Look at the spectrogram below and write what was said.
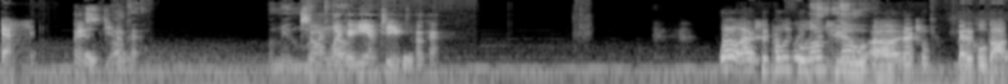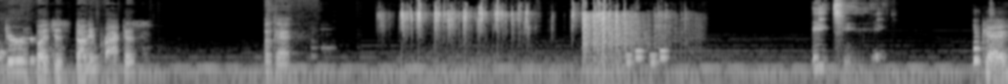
Yes. Nice, yeah. Okay. Let me look So I'm like up. an EMT. Okay. Well, actually, probably closer Well, to no. uh, an actual medical doctor, but just not in practice. Okay. Eighteen. Okay.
